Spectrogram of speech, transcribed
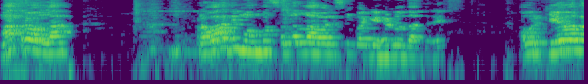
ಮಾತ್ರವಲ್ಲ, ಪ್ರವಾದಿ ಮೊಹಮ್ಮದ್ ಸಲ್ಲಾ ಅಲಿಸಿನ ಬಗ್ಗೆ ಹೇಳುವುದಾದ್ರೆ, ಅವರು ಕೇವಲ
